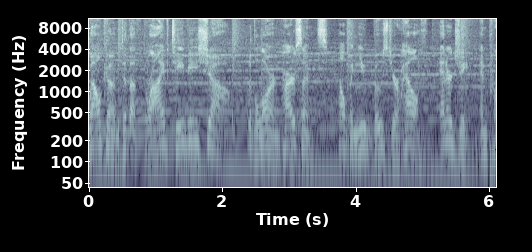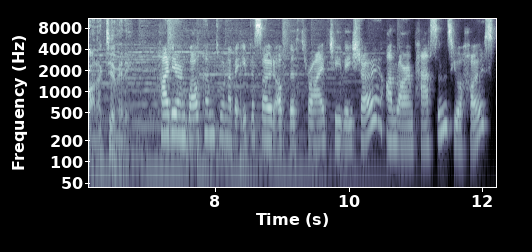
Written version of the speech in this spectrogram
Welcome to the Thrive TV show with Lauren Parsons, helping you boost your health, energy, and productivity. Hi there, and welcome to another episode of the Thrive TV show. I'm Lauren Parsons, your host,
